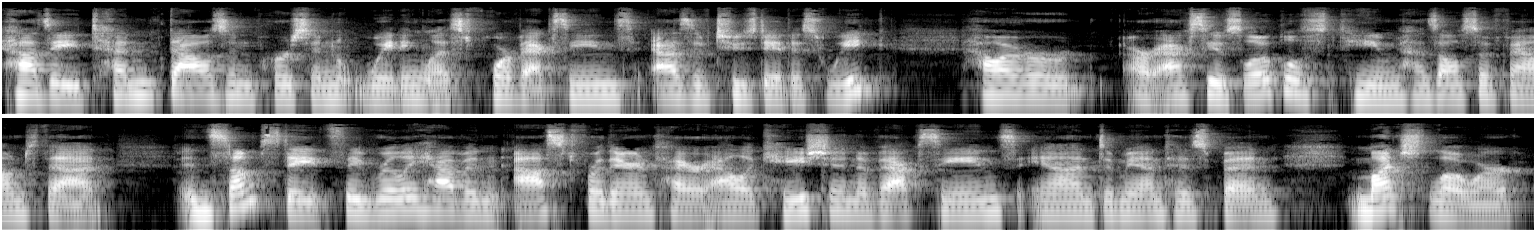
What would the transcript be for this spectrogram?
has a 10,000 person waiting list for vaccines as of Tuesday this week. However, our Axios Locals team has also found that in some states, they really haven't asked for their entire allocation of vaccines and demand has been much lower.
